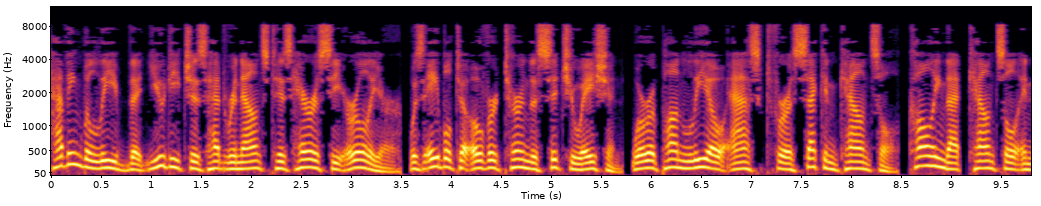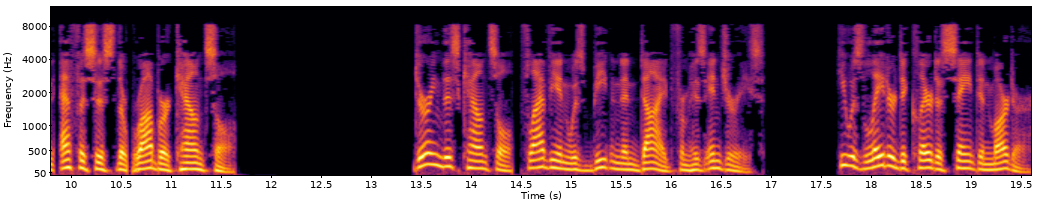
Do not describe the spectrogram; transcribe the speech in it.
having believed that Eutyches had renounced his heresy earlier, was able to overturn the situation, whereupon Leo asked for a second council, calling that council in Ephesus the «robber council». During this council, Flavian was beaten and died from his injuries. He was later declared a saint and martyr.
